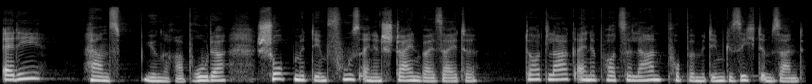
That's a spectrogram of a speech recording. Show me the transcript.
Eddie, Herrns jüngerer Bruder, schob mit dem Fuß einen Stein beiseite. Dort lag eine Porzellanpuppe mit dem Gesicht im Sand.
